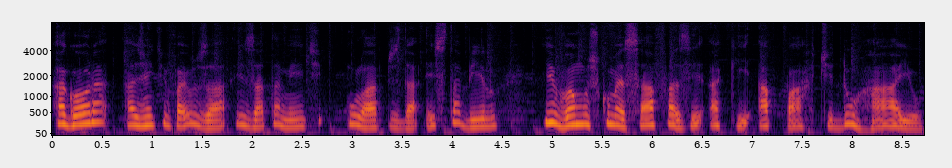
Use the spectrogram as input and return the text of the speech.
Agora a gente vai usar exatamente o lápis da Estabilo e vamos começar a fazer aqui a parte do raio.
